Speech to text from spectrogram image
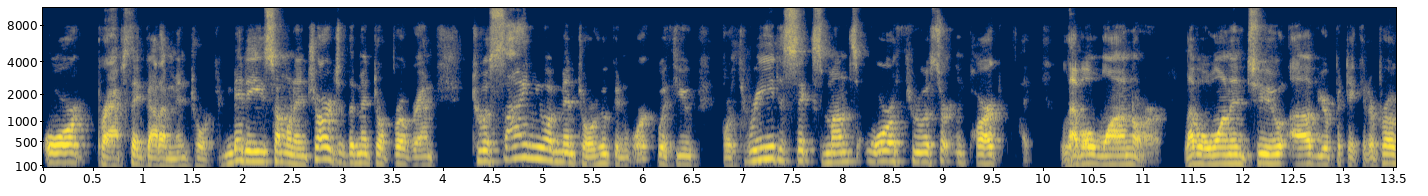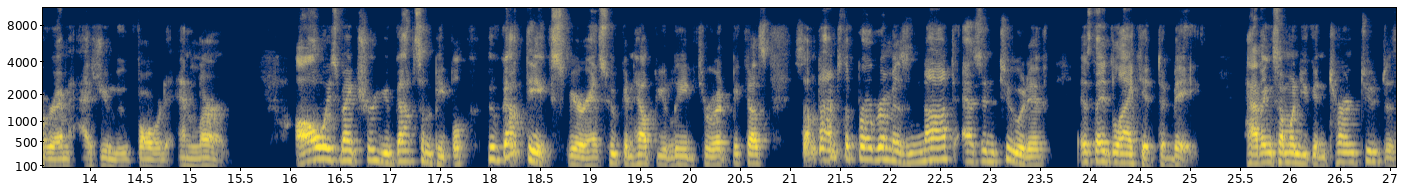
or perhaps they've got a mentor committee, someone in charge of the mentor program, to assign you a mentor who can work with you for three to six months or through a certain part, like level one or level one and two of your particular program as you move forward and learn. Always make sure you've got some people who've got the experience who can help you lead through it because sometimes the program is not as intuitive as they'd like it to be. Having someone you can turn to to,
